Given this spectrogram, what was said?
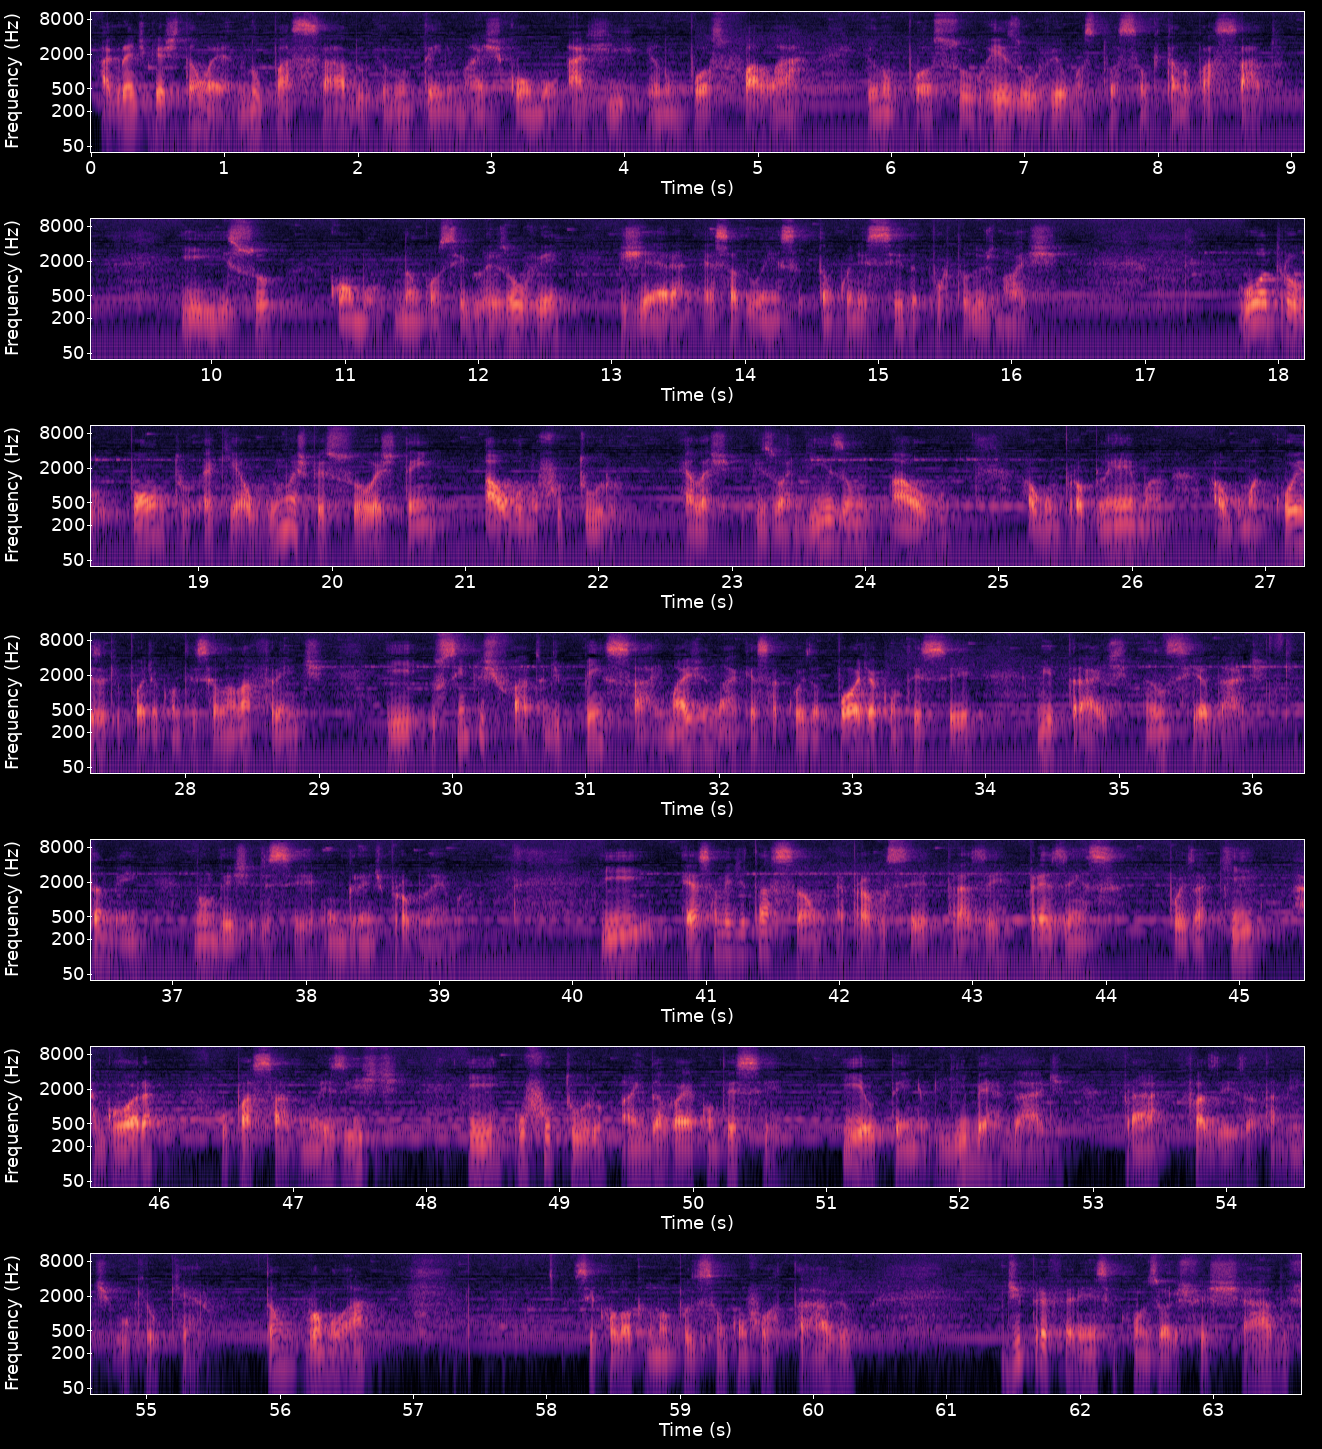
A grande questão é, no passado eu não tenho mais como agir, eu não posso falar, eu não posso resolver uma situação que está no passado. E isso, como não consigo resolver, gera essa doença tão conhecida por todos nós. O outro ponto é que algumas pessoas têm algo no futuro. Elas visualizam algo, algum problema, alguma coisa que pode acontecer lá na frente e o simples fato de pensar, imaginar que essa coisa pode acontecer me traz ansiedade, que também não deixa de ser um grande problema. E essa meditação é para você trazer presença, pois aqui, agora, o passado não existe e o futuro ainda vai acontecer. E eu tenho liberdade para fazer exatamente o que eu quero. Então vamos lá. Se coloca numa posição confortável, de preferência com os olhos fechados.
